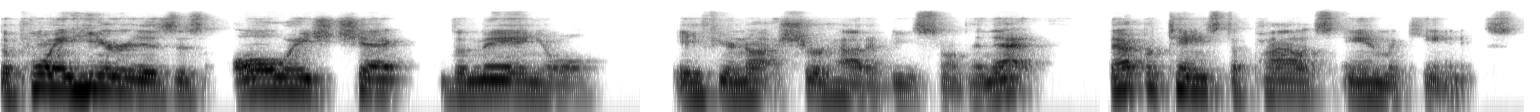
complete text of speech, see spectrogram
The point here is, is always check the manual if you're not sure how to do something. That, that pertains to pilots and mechanics.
